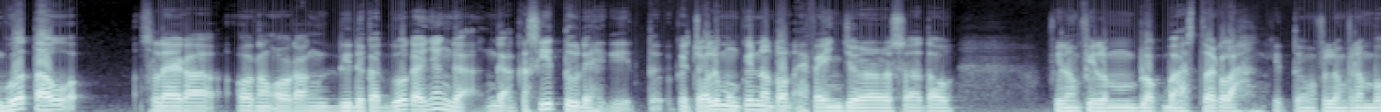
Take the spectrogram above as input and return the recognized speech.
gue tahu selera orang-orang di dekat gue kayaknya nggak nggak ke situ deh gitu. Kecuali mungkin nonton Avengers atau film-film blockbuster lah gitu. Film-film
